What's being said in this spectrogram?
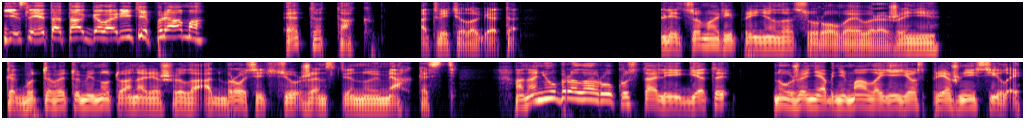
Если это так, говорите прямо». «Это так», — ответила Гетта. Лицо Мари приняло суровое выражение, как будто в эту минуту она решила отбросить всю женственную мягкость. Она не убрала руку с талии Геты, но уже не обнимала ее с прежней силой.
